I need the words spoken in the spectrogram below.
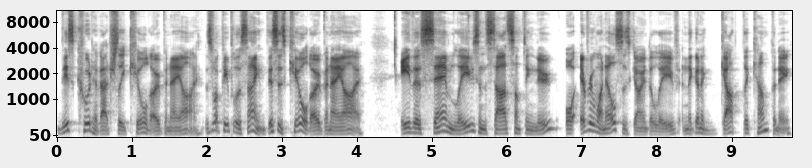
this could have actually killed OpenAI. This is what people are saying. This has killed OpenAI. Either Sam leaves and starts something new, or everyone else is going to leave and they're going to gut the company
